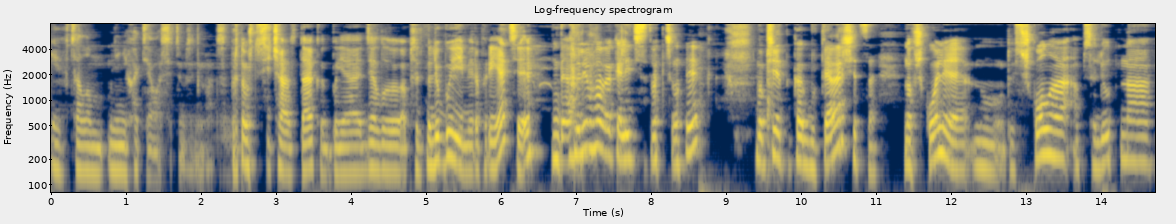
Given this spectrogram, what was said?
И в целом мне не хотелось этим заниматься. При том, что сейчас, да, как бы я делаю абсолютно любые мероприятия да. на любое количество человек. Вообще это как бы пиарщица. Но в школе, ну, то есть школа абсолютно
